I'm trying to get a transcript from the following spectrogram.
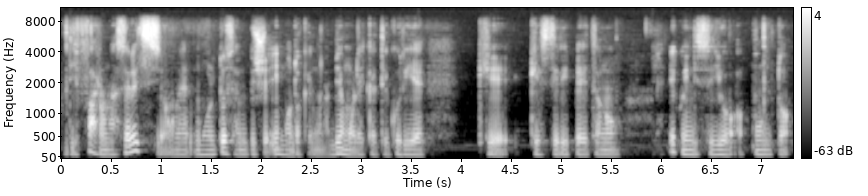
di fare una selezione molto semplice in modo che non abbiamo le categorie che, che si ripetano e quindi se io appunto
